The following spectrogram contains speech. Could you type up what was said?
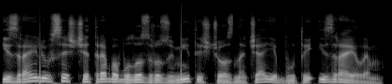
Ізраїлю все ще треба було зрозуміти, що означає бути Ізраїлем.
